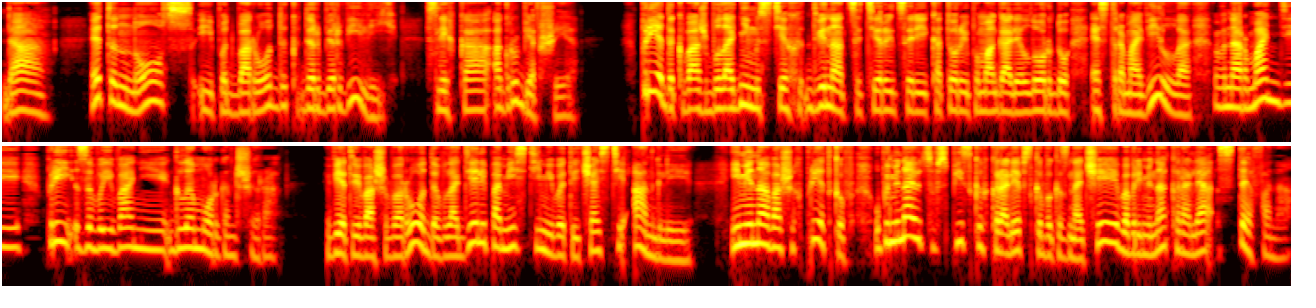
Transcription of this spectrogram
Да, это нос и подбородок Дербервилей, слегка огрубевшие. Предок ваш был одним из тех двенадцати рыцарей, которые помогали лорду Эстромавилла в Нормандии при завоевании Глэморганшира. Ветви вашего рода владели поместьями в этой части Англии, Имена ваших предков упоминаются в списках королевского казначея во времена короля Стефана.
